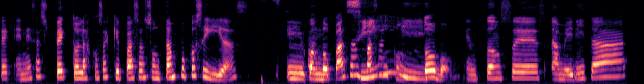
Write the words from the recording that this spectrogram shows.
en ese aspecto, las cosas que pasan son tan poco seguidas. Y cuando pasan, pasan con todo. Entonces, amerita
